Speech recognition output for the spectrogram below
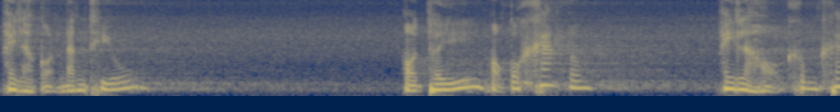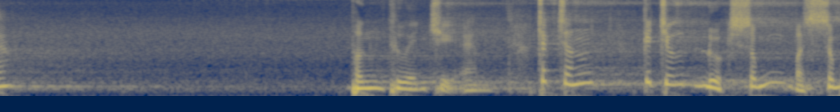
Hay là còn đang thiếu? Họ thấy họ có khác không? Hay là họ không khác? Vâng thưa anh chị em, Chắc chắn cái chữ được sống và sống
